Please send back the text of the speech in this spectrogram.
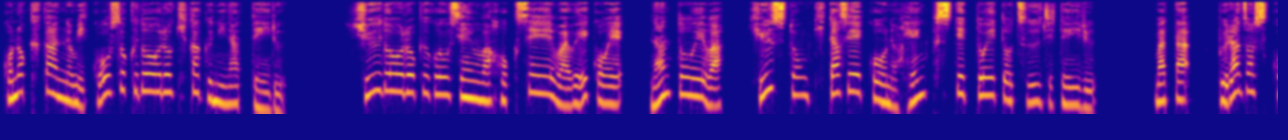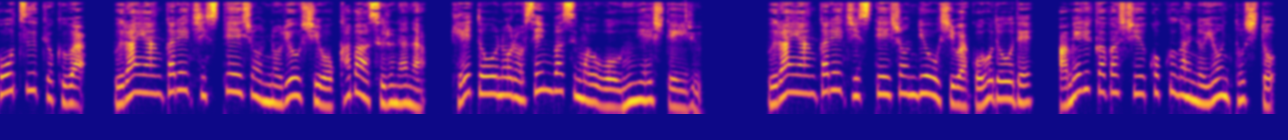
この区間のみ高速道路規格になっている。州道6号線は北西へはウェイコへ、南東へはヒューストン北西郊のヘンプステッドへと通じている。また、ブラゾス交通局は、ブライアンカレッジステーションの両市をカバーする7、系統の路線バス網を運営している。ブライアンカレッジステーション漁師は合同で、アメリカ合衆国外の4都市と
